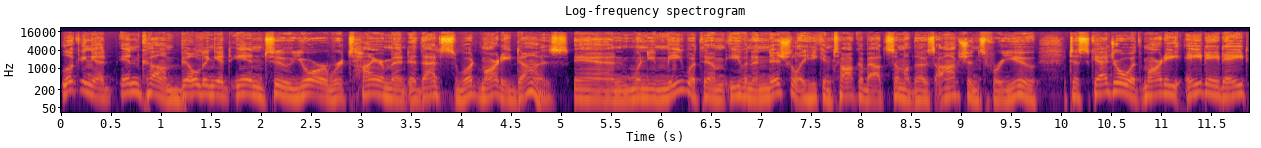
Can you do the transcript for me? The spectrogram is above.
looking at income, building it into your retirement. That's what Marty does. And when you meet with him, even initially, he can talk about some of those options for you. To schedule with Marty, 888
